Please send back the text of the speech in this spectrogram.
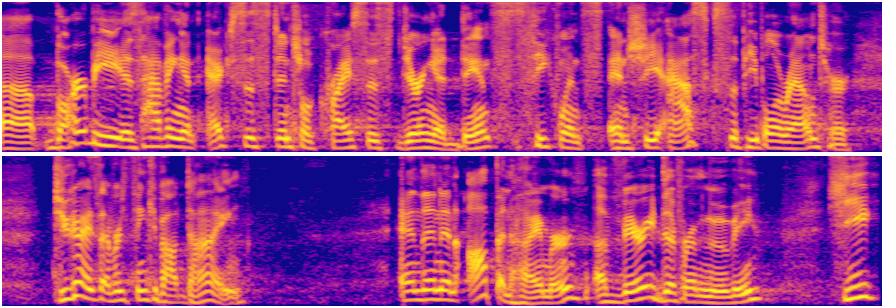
uh, Barbie is having an existential crisis during a dance sequence, and she asks the people around her, Do you guys ever think about dying? And then in Oppenheimer, a very different movie, he,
